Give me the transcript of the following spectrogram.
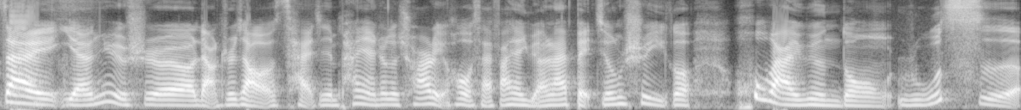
在严女士两只脚踩进攀岩这个圈儿里以后，我才发现原来北京是一个户外运动如此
